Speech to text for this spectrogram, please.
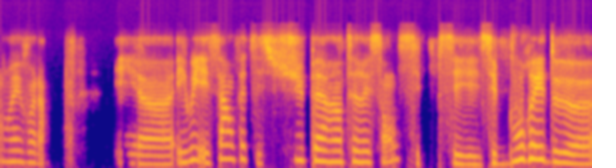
euh. ouais, voilà. Et, euh, et oui, et ça, en fait, c'est super intéressant. C'est bourré de.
